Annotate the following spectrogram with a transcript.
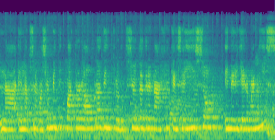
la, en la observación 24, la obra de introducción de drenaje que se hizo en el Yerbanís.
